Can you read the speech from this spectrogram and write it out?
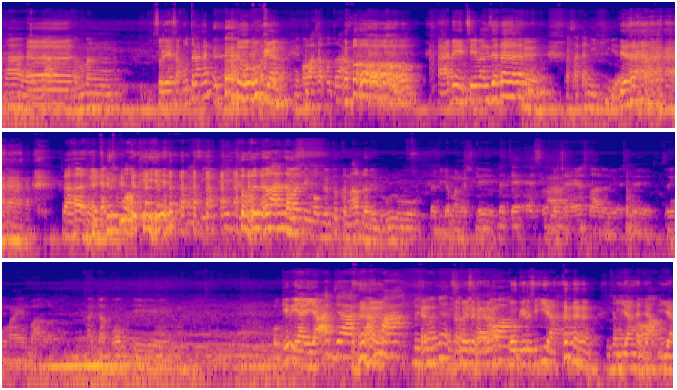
Nah, Eh, ngajak temen Surya Saputra kan? Oh, bukan. Nikola Saputra. Oh, ADC bangsa. Masakan Iki ya. Ya. Nah, ngajak si Moki. Masih Kebetulan sama si Moki tuh kenal dari dulu, dari zaman SD. udah CS Udah lah. CS lah dari SD, sering main bareng. Ngajak Bokir. Bokir ya iya aja, sama Kan tujuannya sampai sekarang doang. bokir sih iya. Iya aja, iya.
